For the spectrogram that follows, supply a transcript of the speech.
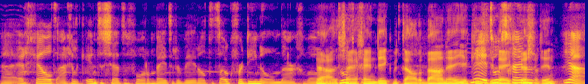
eh, en geld eigenlijk in te zetten voor een betere wereld, het ook verdienen om daar gewoon. Ja, het zijn geen dik betaalde banen. Hè? Je kiest Nee, het je leven geen- best wat in. Ja,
